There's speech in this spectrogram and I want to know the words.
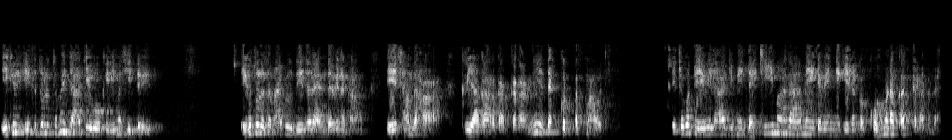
ඒක ඒක තුළ තමයි ಜಾතිය වෝ කිරීම සිද්ධ වෙන්නේ. ඒක තුළ තමයි අපි උදේට ඇඳ වෙනකන් ඒ සඳහා ක්‍රියාකාරකම් කරන්නේ දැක්කොත් පත්මාවති. එතකොට ඒ වෙලාවේදී මේ දැකීම හරහා මේක වෙන්නේ කියලා කොහොමඩක්වත් කරන්න බෑ.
